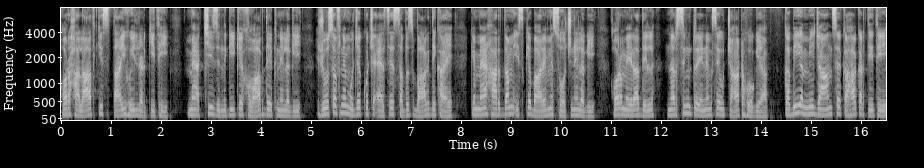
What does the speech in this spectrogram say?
और हालात की सताई हुई लड़की थी। मैं अच्छी ज़िंदगी के ख्वाब देखने लगी। यूसुफ ने मुझे कुछ ऐसे सब्ज़ बाग दिखाए कि मैं हर दम इसके बारे में सोचने लगी और मेरा दिल नर्सिंग ट्रेनिंग से उचाट हो गया। कभी अम्मी जान से कहा करती थी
